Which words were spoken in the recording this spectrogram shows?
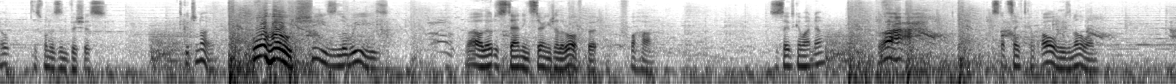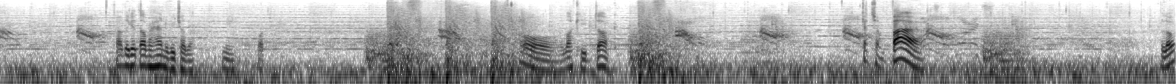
Nope, this one isn't vicious. It's good to know. Whoa, jeez Louise. Wow, they're just standing staring each other off, but waha. Is it safe to come out now? Ah! It's not safe to come. Oh, here's another one. How'd they get the upper hand of each other? Me. What? Oh, lucky duck. Catch on fire! Hello?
